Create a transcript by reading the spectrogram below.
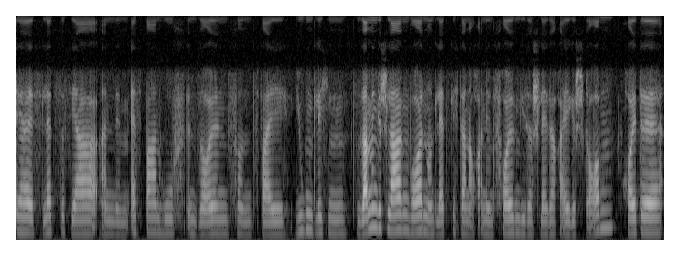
Der ist letztes Jahr an dem S-Bahnhof in Sollen von zwei Jugendlichen zusammengeschlagen worden und letztlich dann auch an den Folgen dieser Schlägerei gestorben. Heute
